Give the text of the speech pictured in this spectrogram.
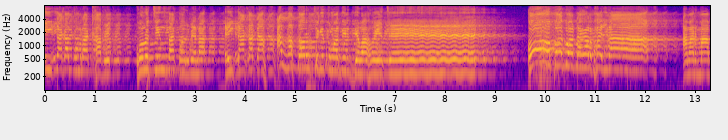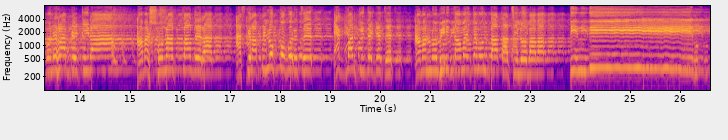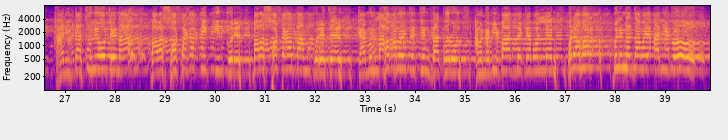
এই টাকা তোমরা খাবে, কোন চিন্তা করবে না। এই টাকাটা আল্লাহ তরফ থেকে তোমাদের দেওয়া হয়েছে। ও বাগুয়া ডাঙ্গার ভাইরা, আমার মা বোনেরা, বেটিরা, আমার সোনার চাঁদেরা, আজকের আপনি লক্ষ্য করেছেন, একবার কি দেখেছেন? আমার নবীর জামাই কেমন দাতা ছিল বাবা। তিন দিন। হাঁড়িটা চুলে ওঠে না। বাবা ছ টাকা বিক্রি করে, বাবা ছ টাকা দান করেছে। কেমন লাভবান হয়েছে চিন্তা করুন। আমার নবী পাক দেখে বললেন, ওরে আমার, বললেন না জামাই আলী গো,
